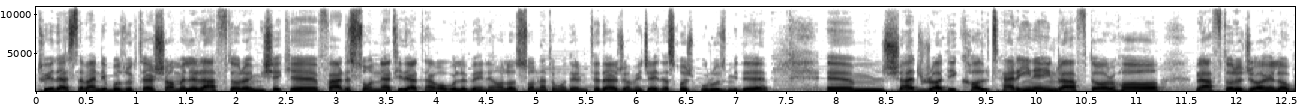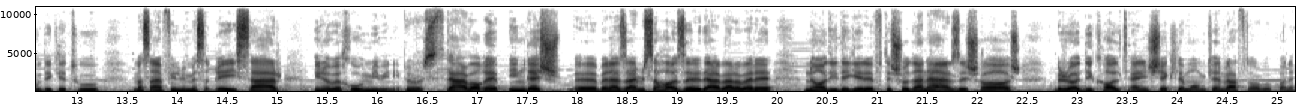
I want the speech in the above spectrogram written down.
توی دستبندی بزرگتر شامل رفتارهایی میشه که فرد سنتی در تقابل بین حالا سنت و مدرنیته در جامعه جدید از خودش بروز میده. شاید رادیکال ترین این رفتارها رفتار جاهلا بوده که تو مثلا فیلمی مثل قیصر اینو به خوب می‌بینیم. درست. در واقع این قش به نظر میسه حاضر در برابر نادیده گرفته شدن ارزشهاش به رادیکال ترین شکل ممکن رفتار بکنه.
